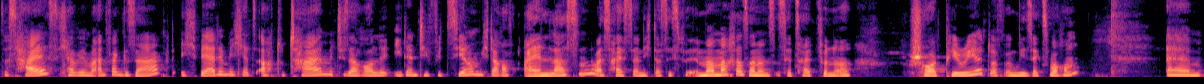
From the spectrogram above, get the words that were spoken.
Das heißt, ich habe ihm am Anfang gesagt, ich werde mich jetzt auch total mit dieser Rolle identifizieren und mich darauf einlassen. Weil es heißt ja nicht, dass ich es für immer mache, sondern es ist jetzt halt für eine Short Period auf irgendwie sechs Wochen. Ähm,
